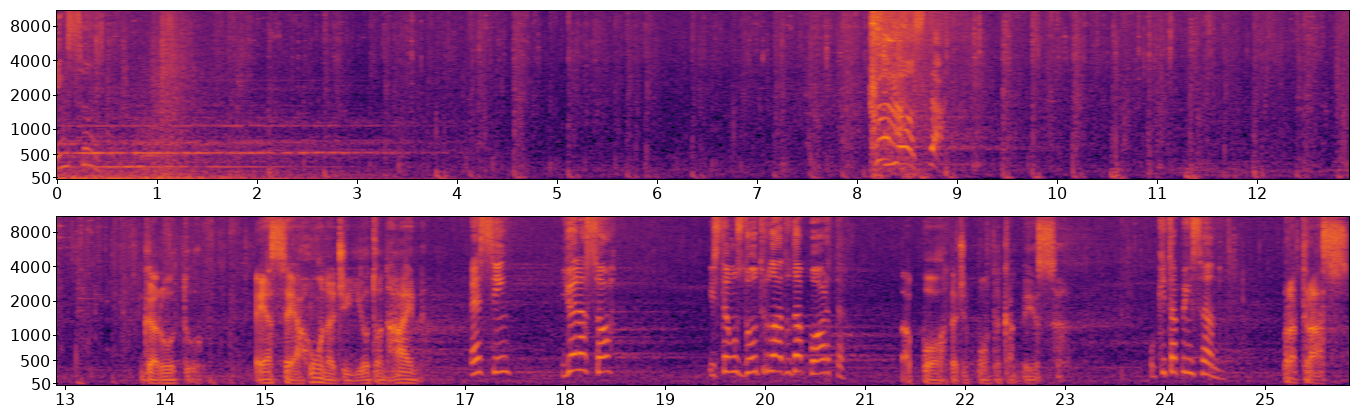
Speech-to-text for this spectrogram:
Quem? Yosta! Garoto, essa é a runa de Jotunheim. É sim. E olha só. Estamos do outro lado da porta. A porta de ponta cabeça. O que tá pensando? Para trás.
